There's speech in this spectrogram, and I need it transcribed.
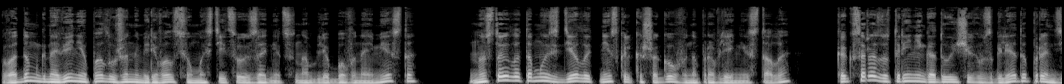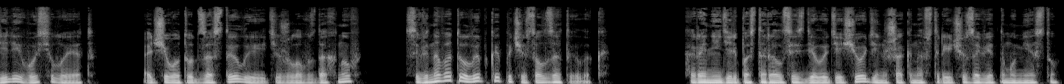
В одно мгновение Пал уже намеревался умостить свою задницу на облюбованное место — но стоило тому сделать несколько шагов в направлении стола, как сразу три негодующих взгляда пронзили его силуэт, отчего тот застыл и, тяжело вздохнув, с виноватой улыбкой почесал затылок. Хранитель постарался сделать еще один шаг навстречу заветному месту,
